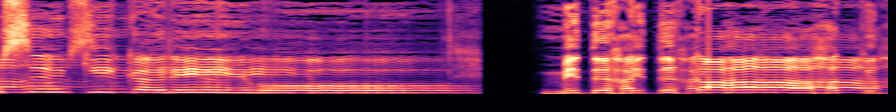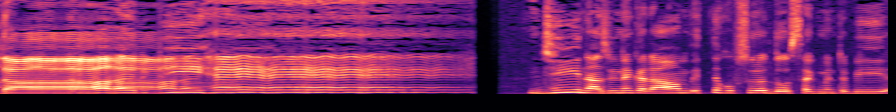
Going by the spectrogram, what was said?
اس کی کریں وہ۔ مدحت کا حقدار بھی ہے۔ جی ناظرین کرام، اتنے خوبصورت دو سیگمنٹ ابھی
